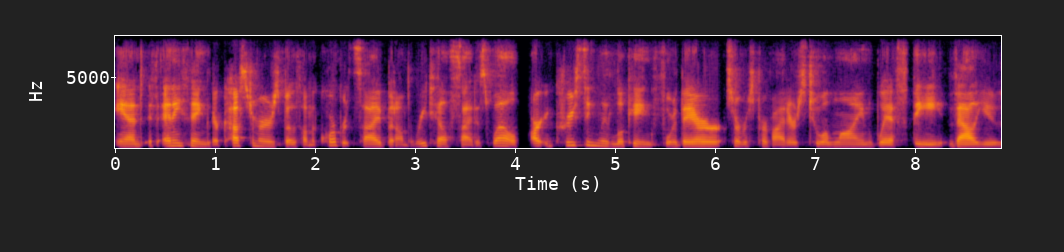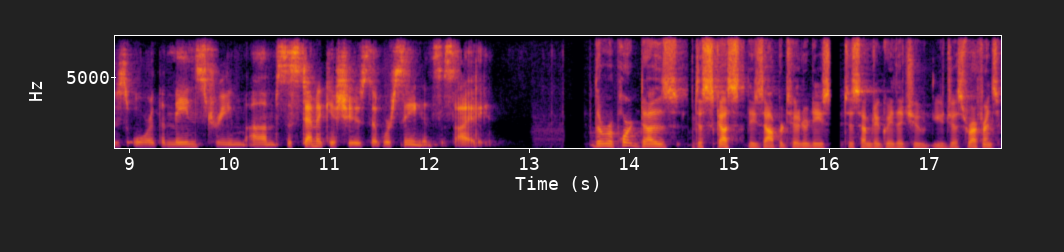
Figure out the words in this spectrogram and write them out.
and if anything, their customers, both on the corporate side but on the retail side as well, are increasingly looking for their service providers to align with the values or the mainstream um, systemic issues that we're seeing in society. The report does discuss these opportunities to some degree that you, you just referenced.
